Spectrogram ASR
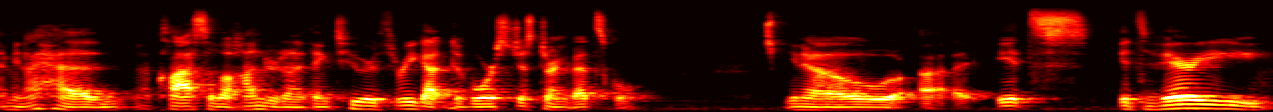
I mean, I had a class of a hundred, and I think two or three got divorced just during vet school. You know, uh, it's it's very.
